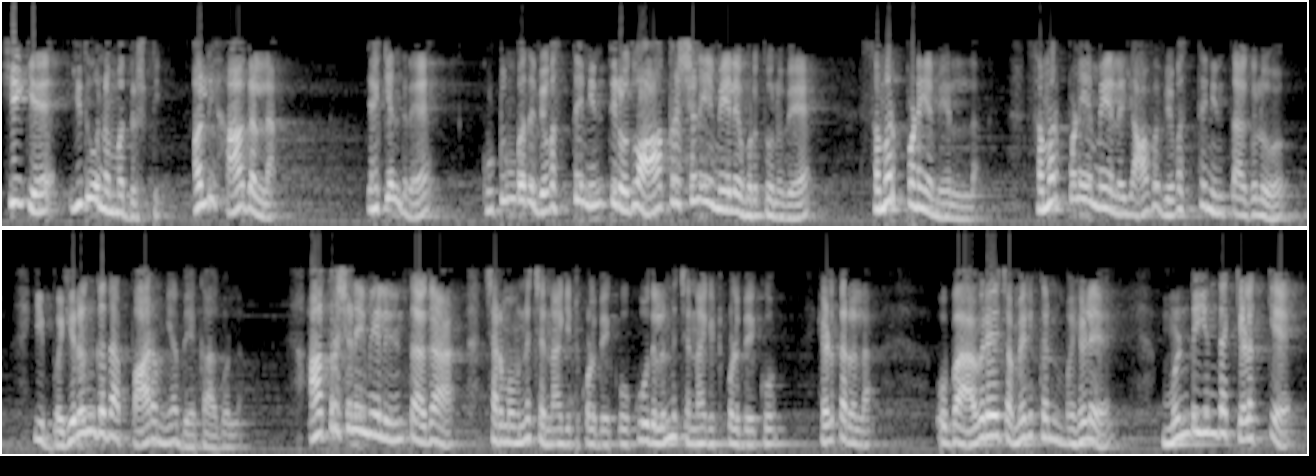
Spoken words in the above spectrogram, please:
ಹೀಗೆ ಇದು ನಮ್ಮ ದೃಷ್ಟಿ. ಅಲ್ಲಿ ಹಾಗಲ್ಲ. ಯಾಕೆಂದರೆ ಕುಟುಂಬದ ವ್ಯವಸ್ಥೆ ನಿಂತಿರೋದು ಆಕರ್ಷಣೆಯ ಮೇಲೆ ಹೊರತುನುವೆ, ಸಮರ್ಪಣೆಯ ಮೇಲಲ್ಲ. ಸಮರ್ಪಣೆಯ ಮೇಲೆ ಯಾವ ವ್ಯವಸ್ಥೆ ನಿಂತಾಗಲೂ ಈ ಬಹಿರಂಗದ ಪಾರಮ್ಯ ಬೇಕಾಗಲ್ಲ. ಆಕರ್ಷಣೆಯ ಮೇಲೆ ನಿಂತಾಗ ಚರ್ಮವನ್ನು ಚೆನ್ನಾಗಿಟ್ಕೊಳ್ಬೇಕು ಕೂದಲನ್ನು ಚೆನ್ನಾಗಿಟ್ಕೊಳ್ಬೇಕು ಹೇಳ್ತಾರಲ್ಲ ಒಬ್ಬ ಅವರೇಜ್ ಅಮೆರಿಕನ್ ಮಹಿಳೆ ಮಂಡಿಯಿಂದ ಕೆಳಕ್ಕೆ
